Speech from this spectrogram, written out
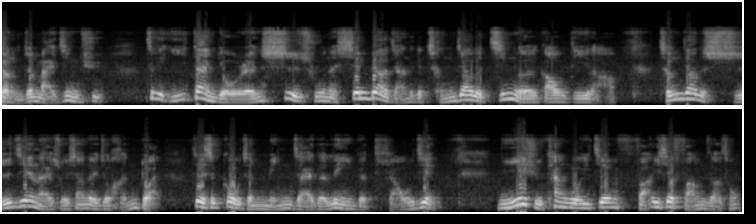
等着买进去，这个一旦有人试出呢，先不要讲这个成交的金额高低了啊，成交的时间来说相对就很短，这是构成民宅的另一个条件。你也许看过一间房，一些房子，从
